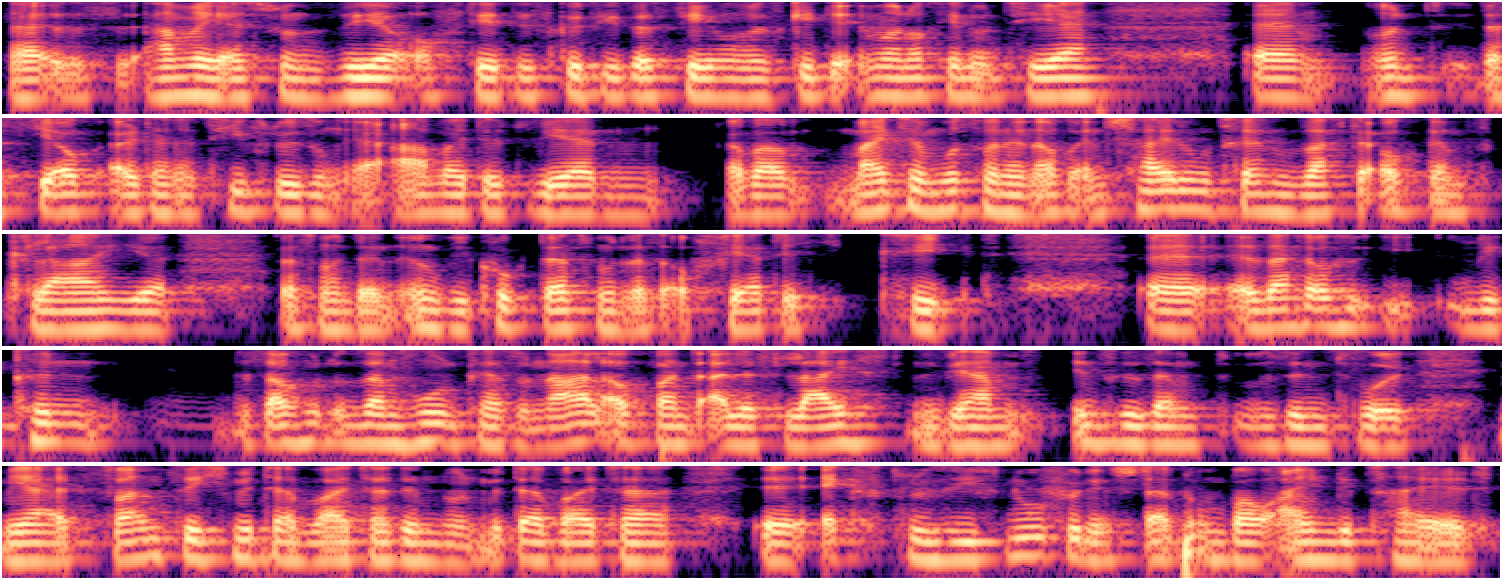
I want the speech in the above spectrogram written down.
da ist, haben wir ja schon sehr oft hier diskutiert, das Thema, und es geht ja immer noch hin und her ähm, und dass hier auch Alternativlösungen erarbeitet werden. Aber manchmal muss man dann auch Entscheidungen treffen, sagt er auch ganz klar hier, dass man dann irgendwie guckt, dass man das auch fertig kriegt. Äh, er sagt auch, wir können das auch mit unserem hohen Personalaufwand alles leisten. Wir haben insgesamt sind wohl mehr als 20 Mitarbeiterinnen und Mitarbeiter äh, exklusiv nur für den Stadtumbau eingeteilt.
